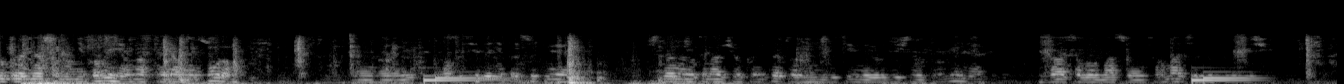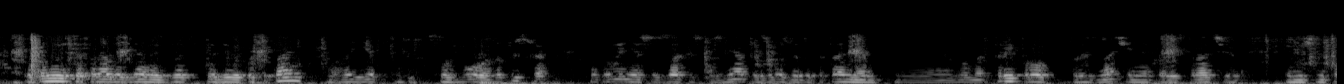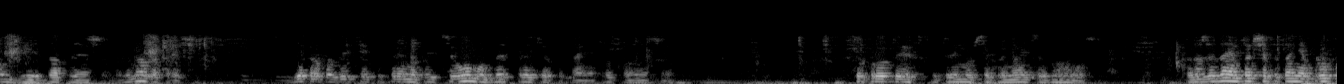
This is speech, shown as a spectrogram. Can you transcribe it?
Доброго дня, шановні колеги. У нас наявний форум. Е, На засіданні присутні члени виконавчого комітету організаційно-юридичного управління, засоби масової інформації, доповідачі. Пропонується порядок денний з 29 питань, але є службова записка управління соцзахисту зняти з розгляду питання е, номер 3 про призначення та реєстрацію помічником дієздатної особи. Нема заперечень? Є пропозиція підтримати в цілому без третього питання. Прошу голосувати. Хто проти, утримався, приймається одноголосно. Розглядаємо перше питання про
